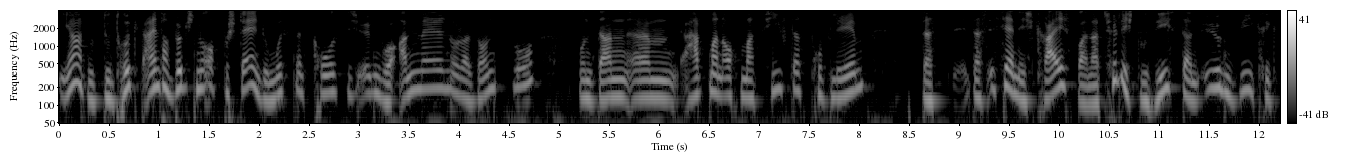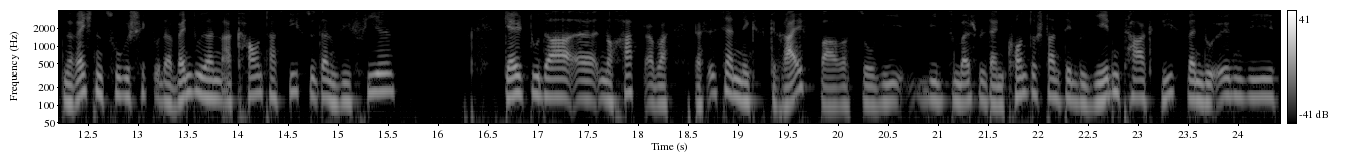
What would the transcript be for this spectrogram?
ja, du, du drückst einfach wirklich nur auf Bestellen. Du musst nicht groß dich irgendwo anmelden oder sonst wo. Und dann ähm, hat man auch massiv das Problem, das, das ist ja nicht greifbar. Natürlich, du siehst dann irgendwie, kriegst eine Rechnung zugeschickt oder wenn du dann einen Account hast, siehst du dann, wie viel Geld du da äh, noch hast, aber das ist ja nichts Greifbares, so wie, wie zum Beispiel dein Kontostand, den du jeden Tag siehst, wenn du irgendwie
